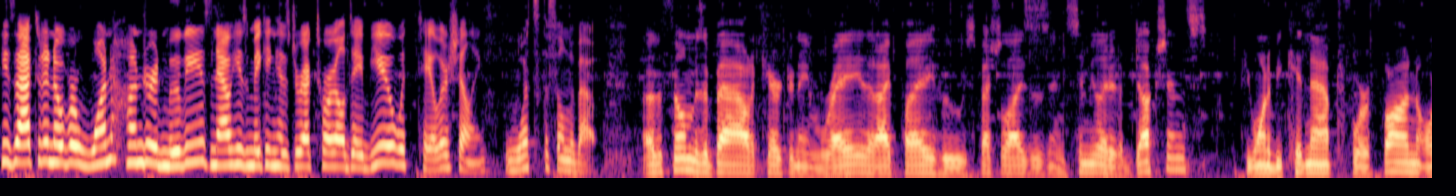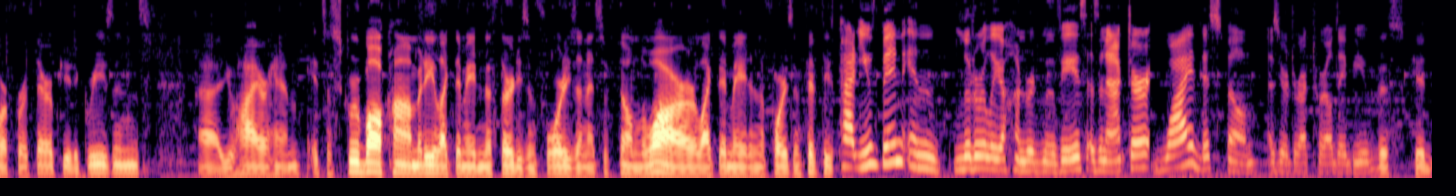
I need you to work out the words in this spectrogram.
He's acted in over 100 movies. Now he's making his directorial debut with Taylor Schilling. What's the film about? Uh, the film is about a character named Ray that I play who specializes in simulated abductions. If you want to be kidnapped for fun or for therapeutic reasons, uh, you hire him. It's a screwball comedy like they made in the 30s and 40s, and it's a film noir like they made in the 40s and 50s. Pat, you've been in literally 100 movies as an actor. Why this film as your directorial debut? This kid,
